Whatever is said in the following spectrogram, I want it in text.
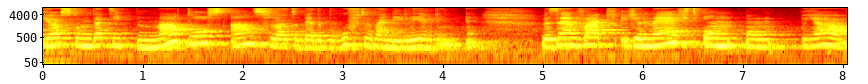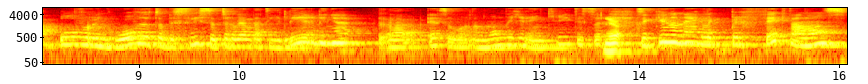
Juist omdat die naadloos aansluiten bij de behoeften van die leerling. We zijn vaak geneigd om, om ja, over hun hoofden te beslissen, terwijl dat die leerlingen, uh, ze worden mondiger en kritischer, ze kunnen eigenlijk perfect aan ons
